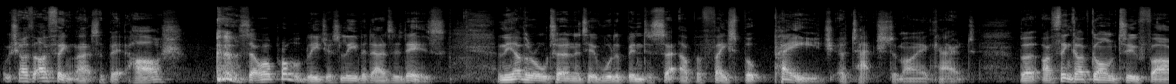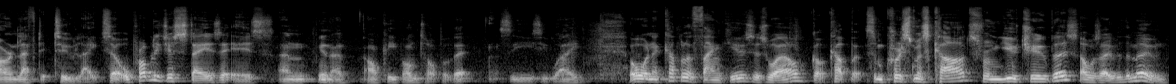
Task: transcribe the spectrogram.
which I, th I think that's a bit harsh. so I'll probably just leave it as it is. And the other alternative would have been to set up a Facebook page attached to my account but I think I've gone too far and left it too late. So it'll probably just stay as it is, and you know, I'll keep on top of it. That's the easy way. Oh, and a couple of thank yous as well. Got a couple, some Christmas cards from YouTubers. I was over the moon.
